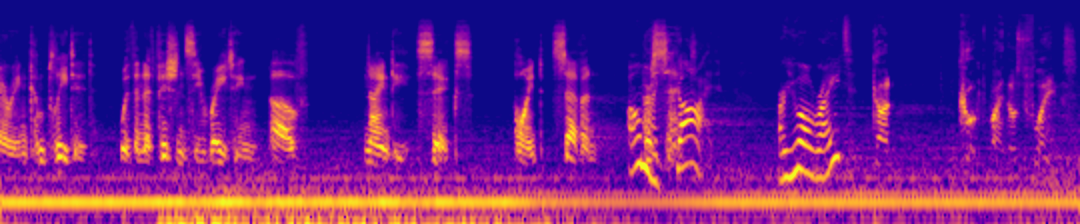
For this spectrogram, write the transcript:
Firing completed with an efficiency rating of 96.7%. Oh my god! Are you alright? Got cooked by those flames.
